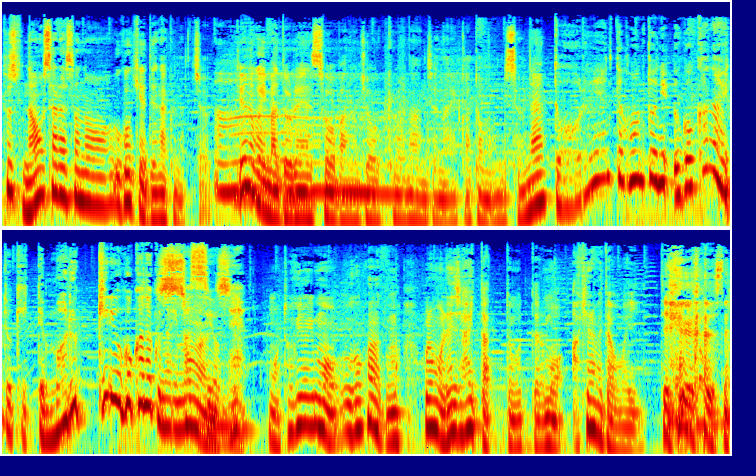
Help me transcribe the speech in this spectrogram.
そうするとなおさらその動きが出なくなっちゃうっていうのが今ドル円相場の状況なんじゃないかと思うんですよね。ドル円って本当に動かない時ってまるっきり動かなくなりますよね。もう時々もう動かなくもうこれもうレンジ入ったって思ったらもう諦めた方がいいっていうかですね。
